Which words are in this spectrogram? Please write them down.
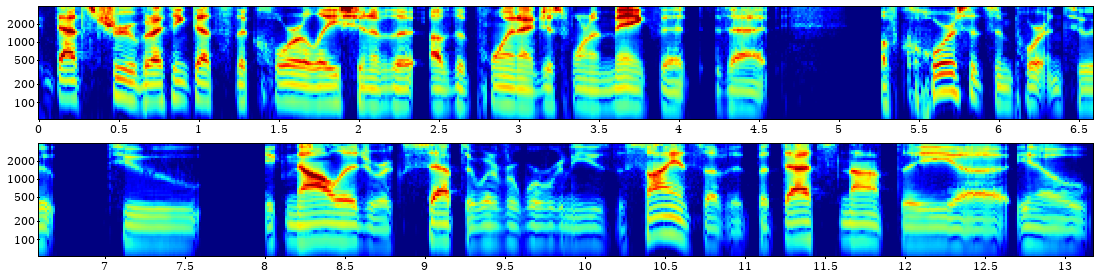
that- that's true, but I think that's the correlation of the of the point I just want to make that that of course it's important to to acknowledge or accept or whatever word we're going to use the science of it, but that's not the uh, you know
